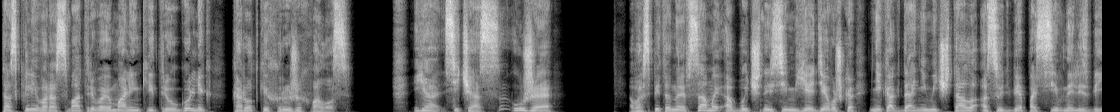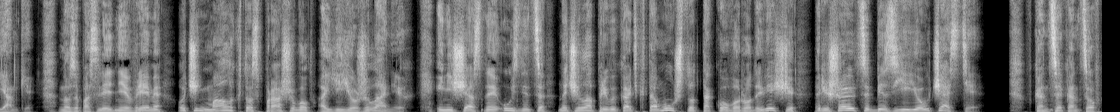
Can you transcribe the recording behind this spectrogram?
тоскливо рассматривая маленький треугольник коротких рыжих волос. «Я сейчас, уже...» Воспитанная в самой обычной семье девушка никогда не мечтала о судьбе пассивной лесбиянки, но за последнее время очень мало кто спрашивал о ее желаниях, и несчастная узница начала привыкать к тому, что такого рода вещи решаются без ее участия. В конце концов,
